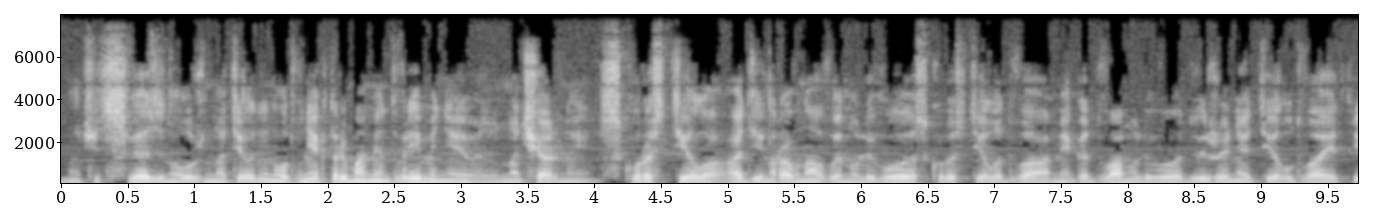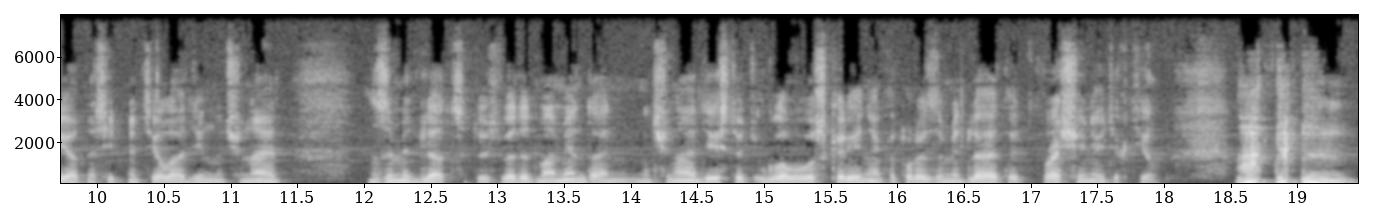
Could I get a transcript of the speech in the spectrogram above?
Значит, связи наложены на тело 1. Вот в некоторый момент времени, начальный, скорость тела 1 равна v нулевое, скорость тела 2 омега 2 нулевое, движение тел 2 и 3 относительно тела 1 начинает замедляться. То есть в этот момент начинает действовать угловое ускорение, которое замедляет вращение этих тел.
